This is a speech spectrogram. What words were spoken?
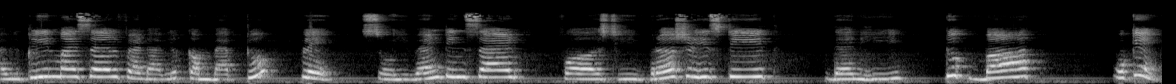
I will clean myself and I will come back to play. So he went inside. First he brushed his teeth. Then he took bath. Okay.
